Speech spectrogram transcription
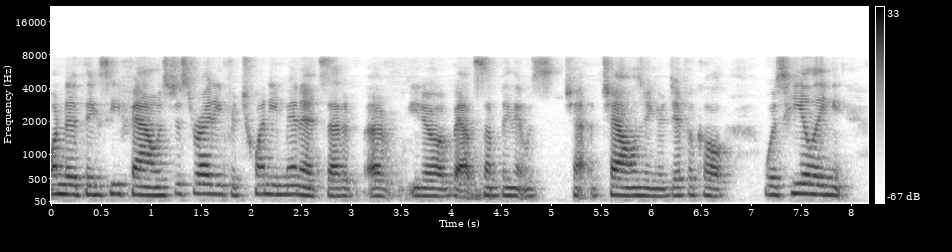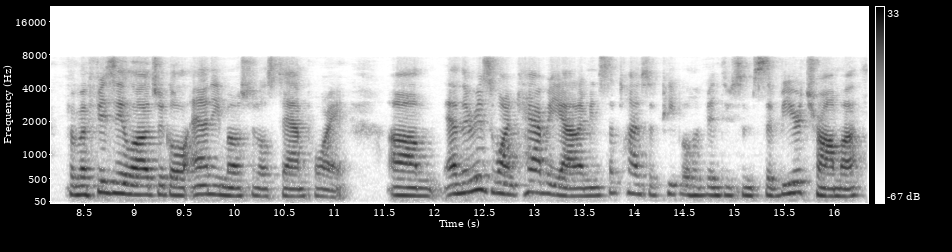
one of the things he found was just writing for 20 minutes out of, of you know about something that was cha- challenging or difficult was healing from a physiological and emotional standpoint. Um, and there is one caveat. I mean, sometimes if people have been through some severe trauma,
